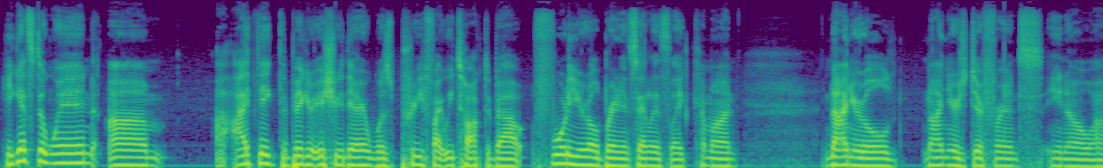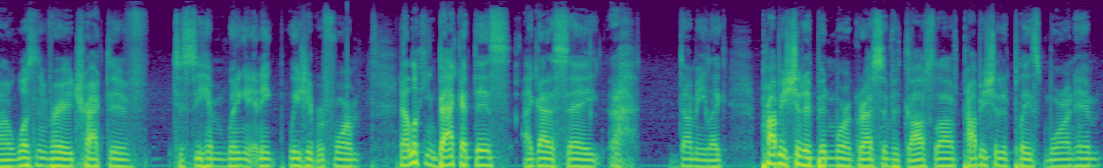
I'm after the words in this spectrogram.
he gets the win. Um, I think the bigger issue there was pre-fight. We talked about forty-year-old Brandon Salas. Like, come on, nine-year-old, nine years difference. You know, uh, wasn't very attractive to see him winning in any way, shape, or form. Now, looking back at this, I gotta say, ugh, dummy. Like, probably should have been more aggressive with Gosselov. Probably should have placed more on him.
